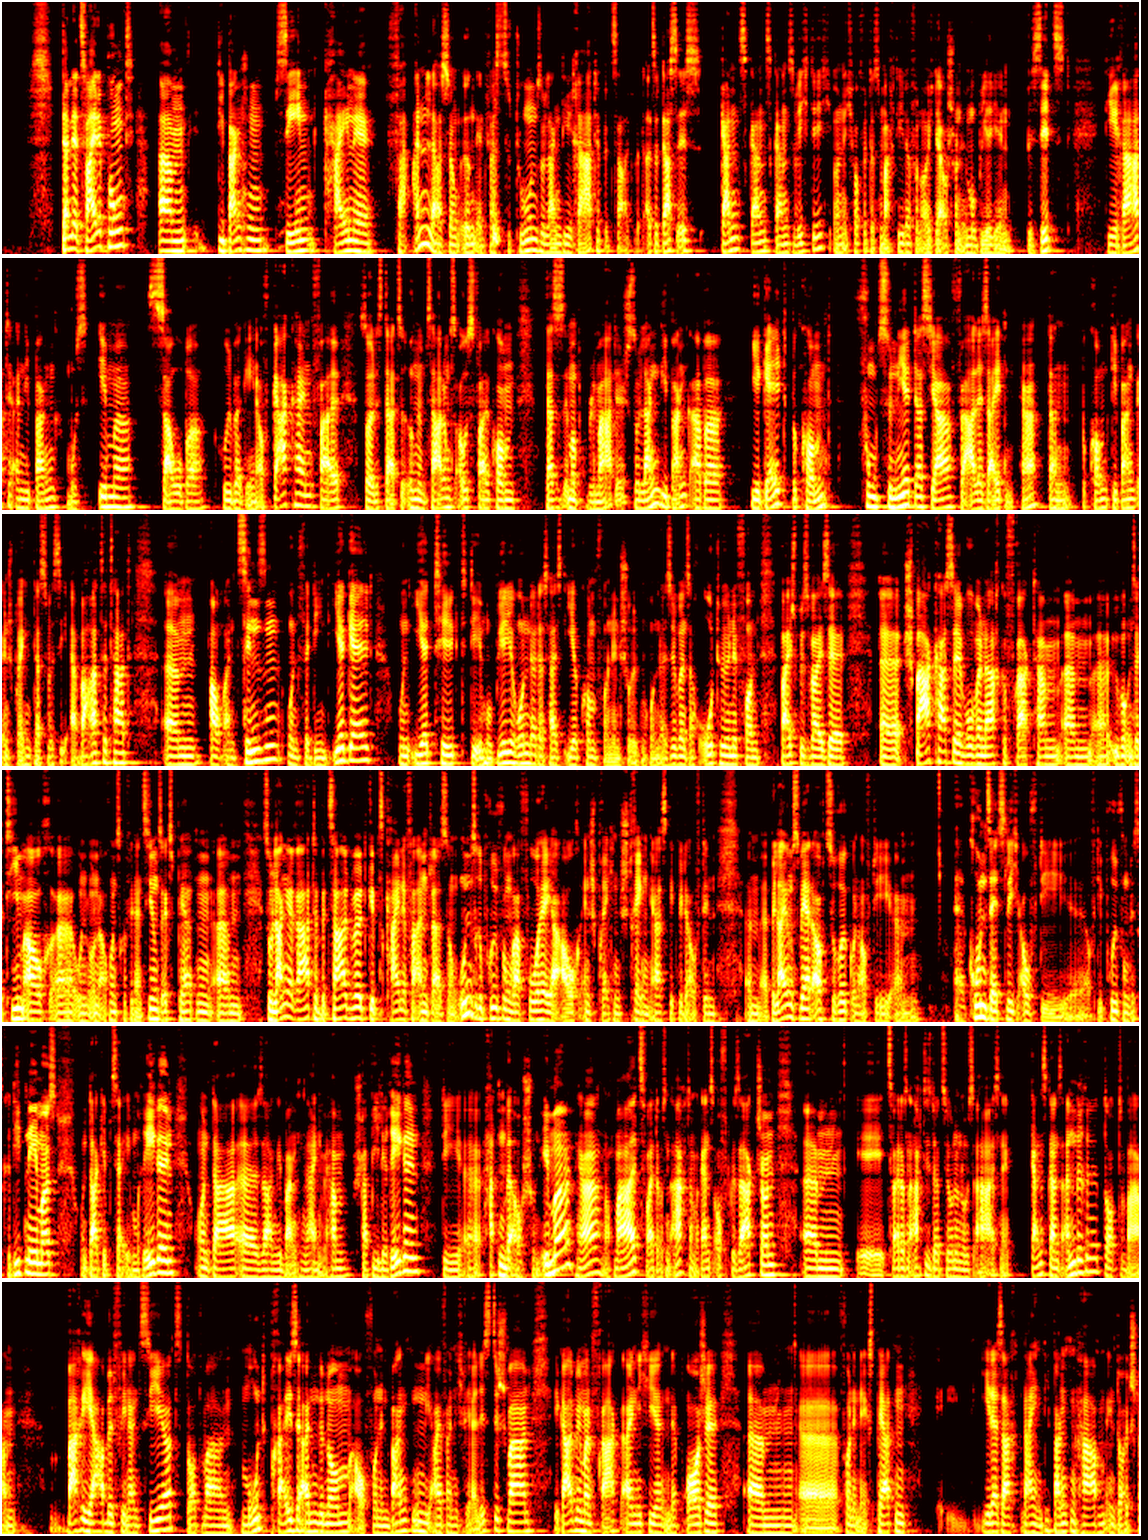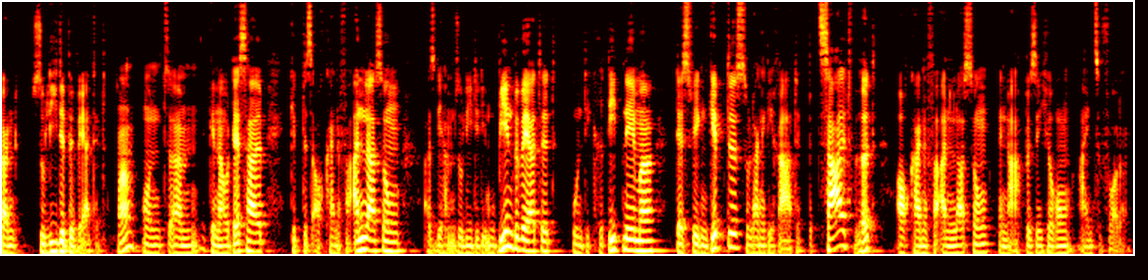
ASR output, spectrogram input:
Dann der zweite Punkt, ähm, die Banken sehen keine Veranlassung, irgendetwas zu tun, solange die Rate bezahlt wird. Also das ist ganz, ganz, ganz wichtig und ich hoffe, das macht jeder von euch, der auch schon Immobilien besitzt. Die Rate an die Bank muss immer sauber rübergehen. Auf gar keinen Fall soll es da zu irgendeinem Zahlungsausfall kommen. Das ist immer problematisch. Solange die Bank aber ihr Geld bekommt, funktioniert das ja für alle Seiten. Ja? Dann bekommt die Bank entsprechend das, was sie erwartet hat, ähm, auch an Zinsen und verdient ihr Geld und ihr tilgt die Immobilie runter, das heißt, ihr kommt von den Schulden runter. Das sind übrigens auch O-Töne von beispielsweise äh, Sparkasse, wo wir nachgefragt haben ähm, äh, über unser Team auch äh, und, und auch unsere Finanzierungsexperten. Ähm, solange Rate bezahlt wird, gibt es keine Veranlassung. Unsere Prüfung war vorher ja auch entsprechend streng. Ja, es geht wieder auf den ähm, Beleihungswert auch zurück und auf die ähm, äh, grundsätzlich auf die, äh, auf die Prüfung des Kreditnehmers. Und da gibt es ja eben Regeln. Und da äh, sagen die Banken, nein, wir haben stabile Regeln, die äh, hatten wir auch schon immer, ja, nochmal, 2008 haben wir ganz oft gesagt schon, ähm, 2008 äh, die Situation in den USA ist eine ganz, ganz andere, dort waren variabel finanziert. Dort waren Mondpreise angenommen, auch von den Banken, die einfach nicht realistisch waren. Egal, wie man fragt, eigentlich hier in der Branche ähm, äh, von den Experten, jeder sagt, nein, die Banken haben in Deutschland solide bewertet. Ja? Und ähm, genau deshalb gibt es auch keine Veranlassung. Also die haben solide die Immobilien bewertet und die Kreditnehmer. Deswegen gibt es, solange die Rate bezahlt wird, auch keine Veranlassung, eine Nachbesicherung einzufordern.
